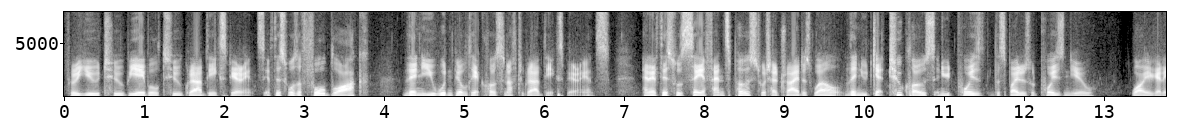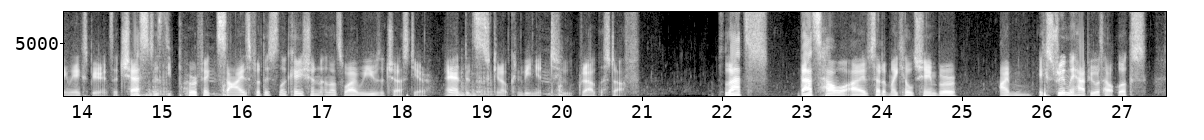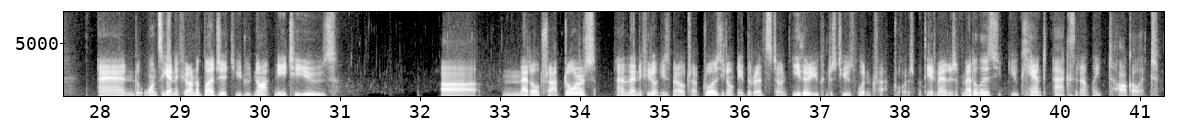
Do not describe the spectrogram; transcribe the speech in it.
for you to be able to grab the experience. If this was a full block, then you wouldn't be able to get close enough to grab the experience. And if this was, say, a fence post, which I tried as well, then you'd get too close and you'd poison the spiders would poison you while you're getting the experience. A chest is the perfect size for this location, and that's why we use a chest here. And it's, you know, convenient to grab the stuff. So that's that's how I've set up my kill chamber. I'm extremely happy with how it looks. And once again, if you're on a budget, you do not need to use uh, metal trapdoors. And then if you don't use metal trapdoors, you don't need the redstone either. You can just use wooden trapdoors. But the advantage of metal is you can't accidentally toggle it.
